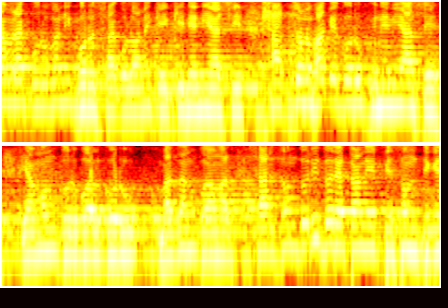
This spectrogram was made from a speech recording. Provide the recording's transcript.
আমরা কোরবানি গরু, ছাগল অনেকেই কিনে নিয়ে আসি, সাতজন ভাগে গরু কিনে নিয়ে আসে। এমন দুর্বল গরু, বাজান গো আমার, চারজন দড়ি ধরে টানে, পেছন থেকে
